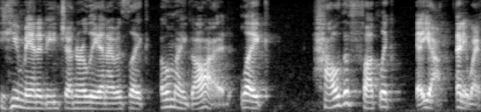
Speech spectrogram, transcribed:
humanity generally and I was like, "Oh my god, like how the fuck like yeah, anyway.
